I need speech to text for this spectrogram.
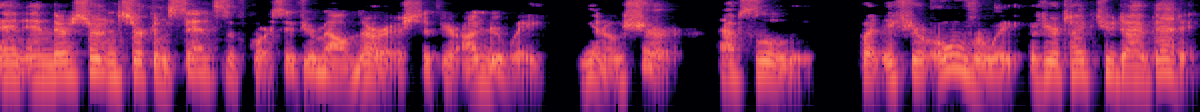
And and there are certain circumstances, of course, if you're malnourished, if you're underweight, you know, sure, absolutely. But if you're overweight, if you're type two diabetic,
